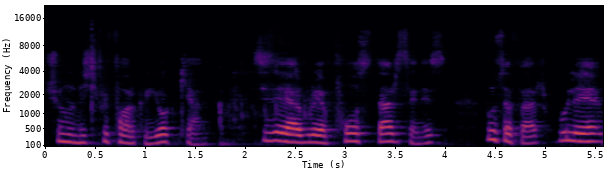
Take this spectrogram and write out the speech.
şunun hiçbir farkı yokken siz eğer buraya false derseniz bu sefer bu, le,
